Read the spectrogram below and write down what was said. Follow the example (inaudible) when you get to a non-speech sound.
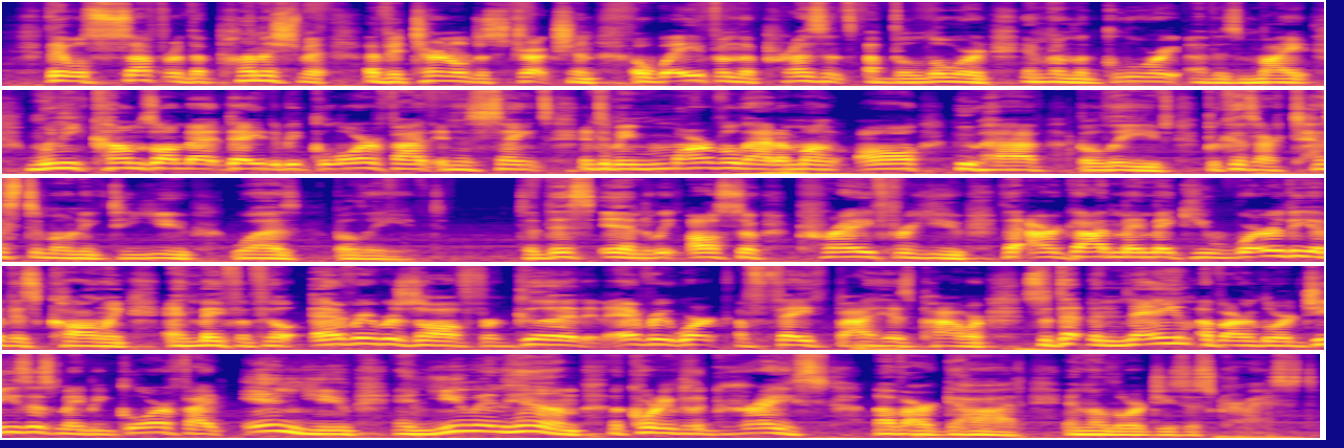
They will suffer the punishment of eternal destruction away from the presence of the Lord and from the glory of his might when he comes on that day to be glorified in his saints and to be marveled at among all who have believed because our testimony to you was believed. To this end, we also pray for you that our God may make you worthy of his calling and may fulfill every resolve for good and every work of faith by his power, so that the name of our Lord Jesus may be glorified in you and you in him, according to the grace of our God and the Lord Jesus Christ.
